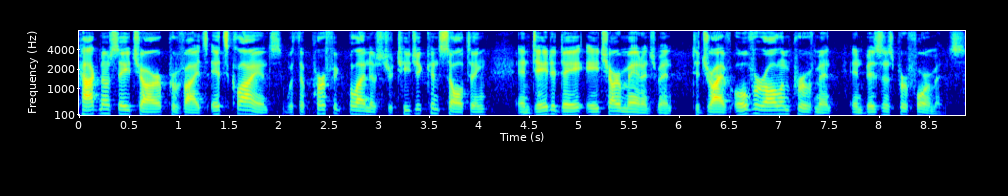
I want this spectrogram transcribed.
Cognos HR provides its clients with a perfect blend of strategic consulting and day to day HR management to drive overall improvement in business performance.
